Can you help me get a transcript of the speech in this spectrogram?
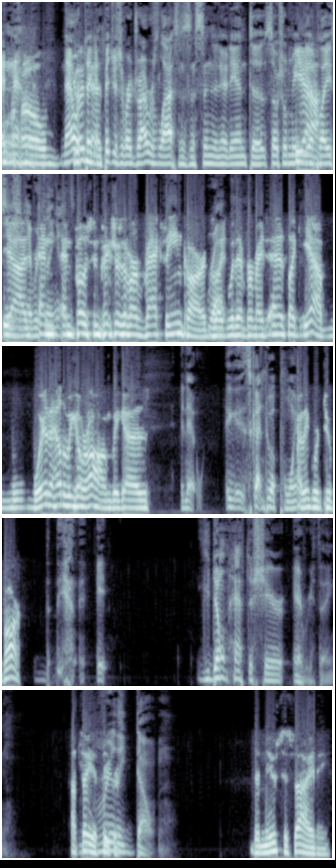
And now- oh, Now we're taking pictures of our driver's license and sending it in to social media yeah, places yeah, and everything. and, and posting pictures of our vaccine cards, Right. like with information. And it's like, yeah, where the hell did we go wrong? Because and it, it's gotten to a point I think we're too far. it, you don't have to share everything. I'll tell you, a secret. really don't. the new society,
